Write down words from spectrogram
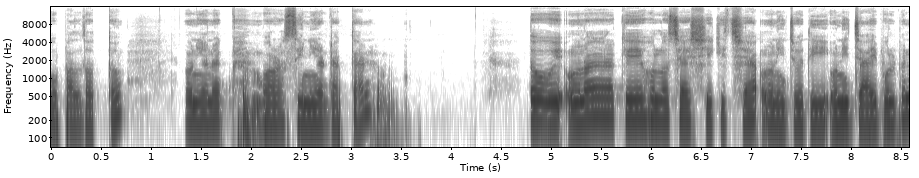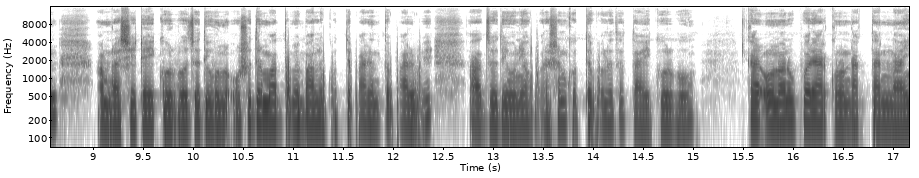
গোপাল দত্ত। উনি অনেক বড় সিনিয়র ডাক্তার। তো ওনাকে হলো শেষ চিকিৎসা। উনি যদি, উনি যাই বলবেন, আমরা সেটাই করব। যদি উনি ওষুধের মাধ্যমে ভালো করতে পারেন তো পারবে। আর যদি উনি অপারেশন করতে বলে তো তাই করব। কারণ ওনার উপরে আর কোনো ডাক্তার নাই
